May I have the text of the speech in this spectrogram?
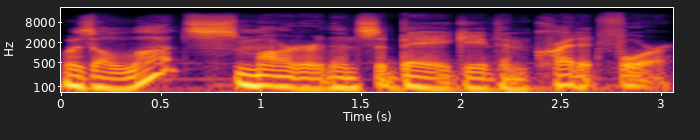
was a lot smarter than Sébeille gave them credit for.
